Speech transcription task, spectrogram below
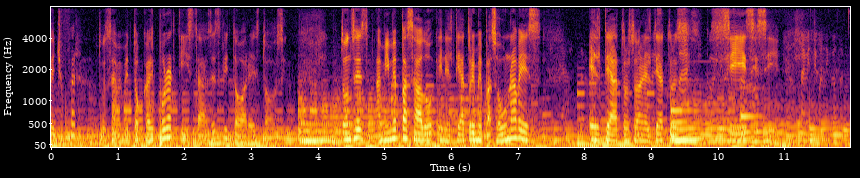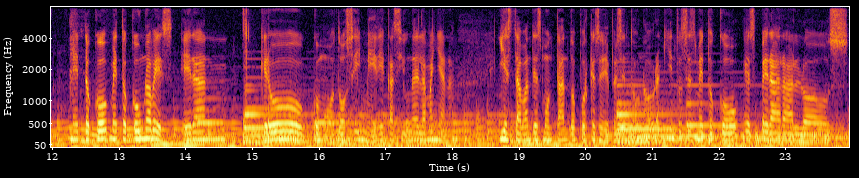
de chofer, entonces a mí me toca ir por artistas, escritores, todo así. Entonces, a mí me ha pasado en el teatro y me pasó una vez el teatro, o sea, el teatro es... Sí, sí, sí. Me tocó, me tocó una vez, eran creo como doce y media, casi una de la mañana, y estaban desmontando porque se había presentado una obra aquí. Entonces me tocó esperar a los,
